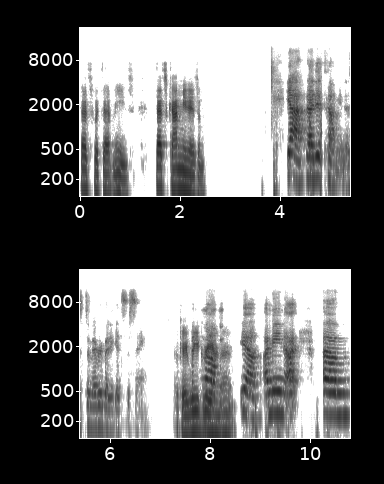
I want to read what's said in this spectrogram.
That's what that means. That's communism. yeah, that is communism. Everybody gets the same. Okay, we agree on that. Yeah, I mean, I um,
